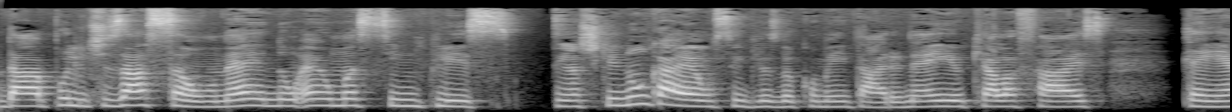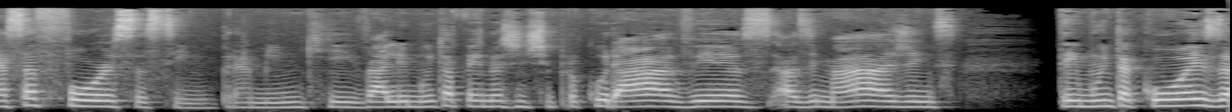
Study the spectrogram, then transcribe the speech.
da politização, né? Não é uma simples. Assim, acho que nunca é um simples documentário, né? E o que ela faz tem essa força, assim, para mim, que vale muito a pena a gente procurar, ver as, as imagens. Tem muita coisa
